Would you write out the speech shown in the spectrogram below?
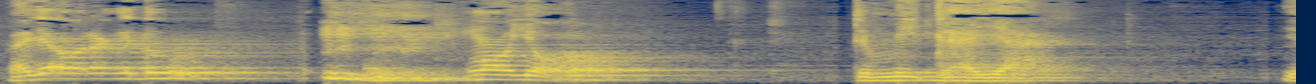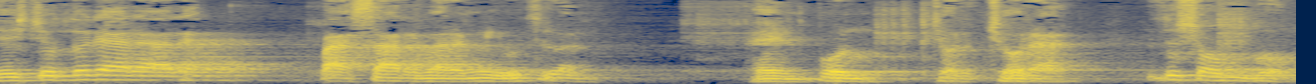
Banyak orang itu ngoyo demi gaya. Ya contohnya ada, ada pasar barang itu jualan handphone jor-joran itu sombong.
